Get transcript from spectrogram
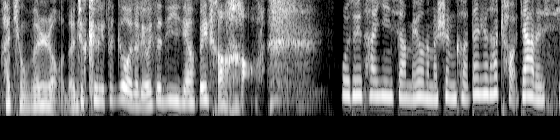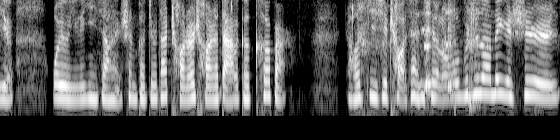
还挺温柔的，就给她给我的留下的印象非常好。我对她印象没有那么深刻，但是她吵架的戏，我有一个印象很深刻，就是她吵着吵着打了个磕巴。然后继续吵下去了，我不知道那个是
